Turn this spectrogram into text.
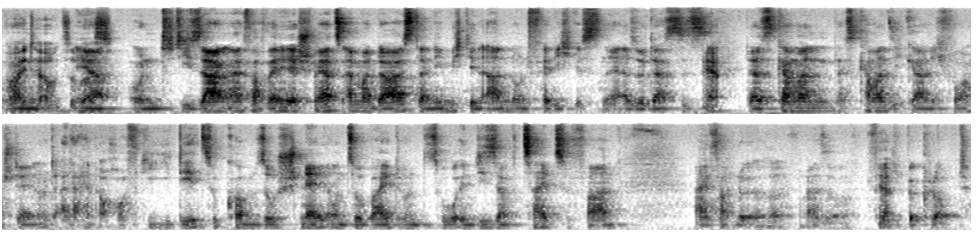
ne, weiter und, und sowas. Ja, und die sagen einfach, wenn der Schmerz einmal da ist, dann nehme ich den an und fertig ist. Ne? Also das ist, ja. das kann man, das kann man sich gar nicht vorstellen. Und allein auch auf die Idee zu kommen, so schnell und so weit und so in dieser Zeit zu fahren, einfach nur irre. Also völlig bekloppt.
